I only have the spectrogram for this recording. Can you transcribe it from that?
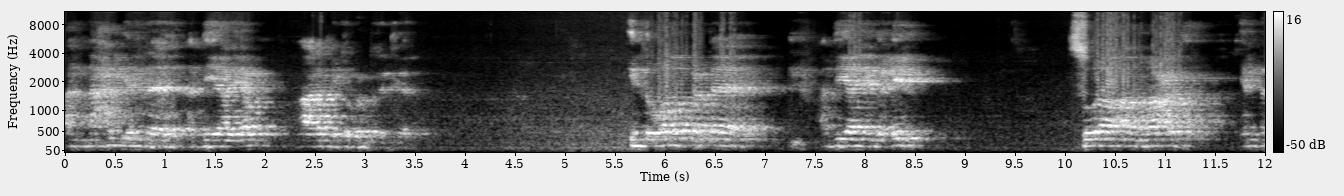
அந்நகல் என்ற அத்தியாயம் ஆரம்பிக்கப்பட்டிருக்கிறது. இந்த ஓதப்பட்ட அத்தியாயங்களில் சூரா அர்-ராத் என்ற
